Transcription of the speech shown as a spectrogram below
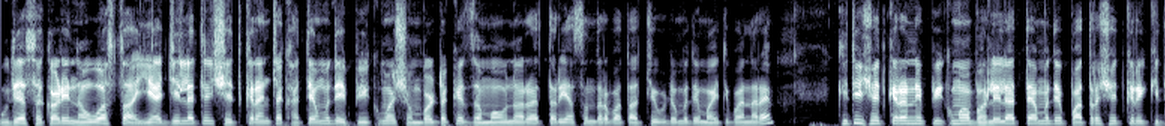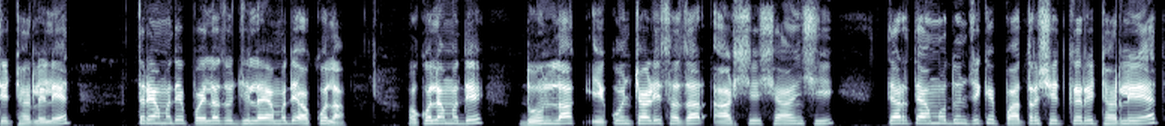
उद्या सकाळी नऊ वाजता या जिल्ह्यातील शेतकऱ्यांच्या खात्यामध्ये पीकमा शंभर टक्के जमा होणार आहे. तर या संदर्भात आजच्या व्हिडिओमध्ये माहिती पाहणार आहे. किती शेतकऱ्यांनी पीकमा भरलेला आहे? त्यामध्ये पात्र शेतकरी किती ठरलेले आहेत? तर यामध्ये पहिला जो जिल्हा यामध्ये अकोला. अकोल्यामध्ये दोन लाख एकोणचाळीस हजार आठशे शहाऐंशी. तर त्यामधून जे काही पात्र शेतकरी ठरलेले आहेत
